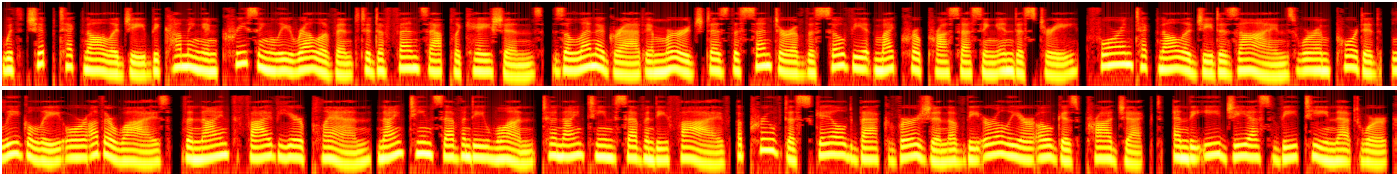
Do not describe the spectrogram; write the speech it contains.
with chip technology becoming increasingly relevant to defense applications, Zelenograd emerged as the center of the Soviet microprocessing industry. Foreign technology designs were imported, legally or otherwise. The Ninth Five Year Plan 1971 approved a scaled back version of the earlier OGAS project, and the EGSVT network network,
